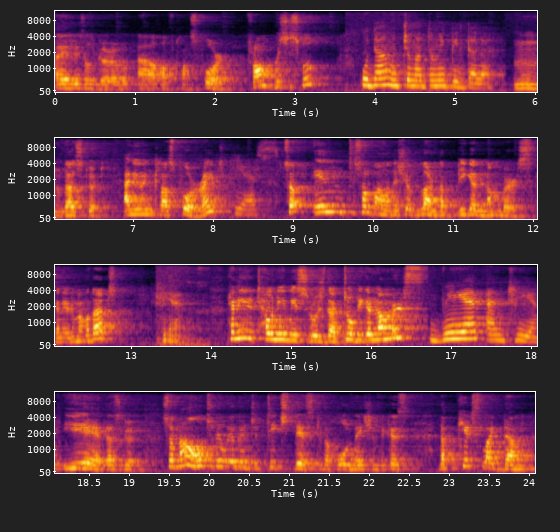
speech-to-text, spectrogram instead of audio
a little girl uh, of class 4 from which school? Udayan Uchcha Vidyalaya. Mm, that's good. And you're in class 4, right? Yes. So in TESOL Bangladesh, you've learned the bigger numbers. Can you remember that? Yes. Can you tell me, Miss Ruj, the two bigger numbers? Billion and trillion. Yeah, that's good. So now today we are going to teach this to the whole nation because the kids like them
